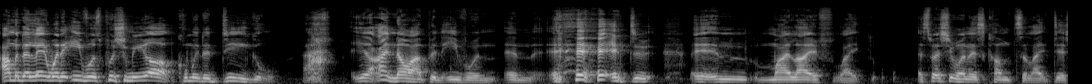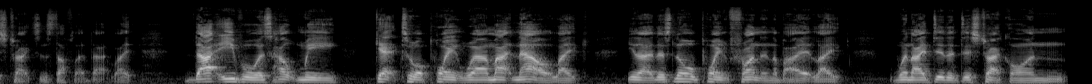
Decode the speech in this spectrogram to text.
I'm in the lane where the evil is pushing me up. Call me the Deagle. Ah, you know, I know I've been evil in in into in my life, like especially when it's come to like diss tracks and stuff like that. Like that evil has helped me get to a point where I'm at now. Like, you know, there's no point fronting about it. Like when I did a diss track on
